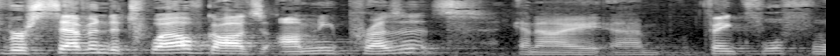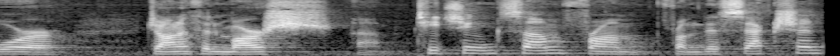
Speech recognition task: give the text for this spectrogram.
verse 7 to 12, God's omnipresence. And I am thankful for Jonathan Marsh um, teaching some from, from this section.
